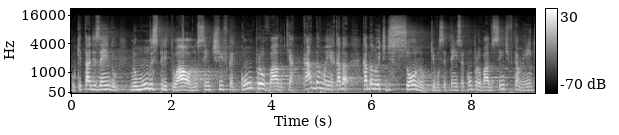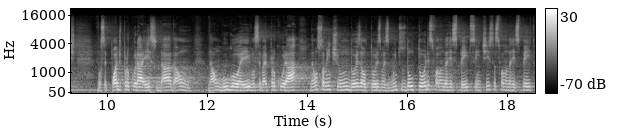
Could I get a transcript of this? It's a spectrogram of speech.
O que está dizendo no mundo espiritual, no científico, é comprovado que a cada manhã, cada, cada noite de sono que você tem, isso é comprovado cientificamente. Você pode procurar isso, dá, dá, um, dá um Google aí, você vai procurar não somente um, dois autores, mas muitos doutores falando a respeito, cientistas falando a respeito,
